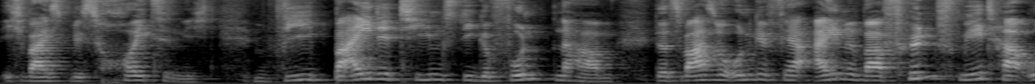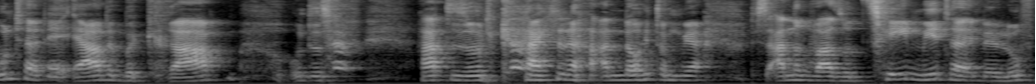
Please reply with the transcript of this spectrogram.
Ich weiß bis heute nicht, wie beide Teams die gefunden haben. Das war so ungefähr, eine war fünf Meter unter der Erde begraben und es hatte so keine Andeutung mehr. Das andere war so zehn Meter in der Luft.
